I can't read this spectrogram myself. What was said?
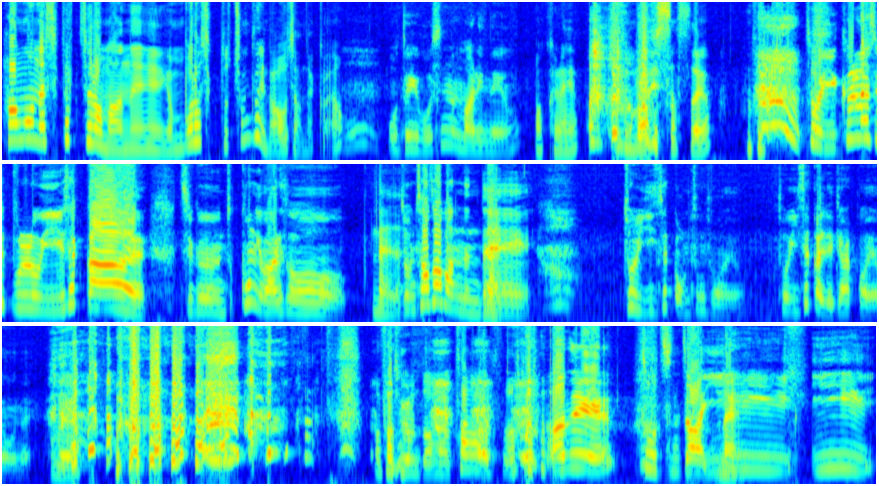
황혼의 스펙트럼 안에 연보라색도 충분히 나오지 않을까요? 어, 되게 멋있는 말이네요. 어 그래요? 멋있었어요? 저 이 Classic Blue 이 색깔 지금 두콩이 말해서 네네. 좀 찾아봤는데 네. 저 이 색깔 엄청 좋아해요. 저 이 색깔 얘기할 거예요 오늘. 왜요? 어, 방금 너무 차가웠어. 아니 저 진짜 이, 네. 이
